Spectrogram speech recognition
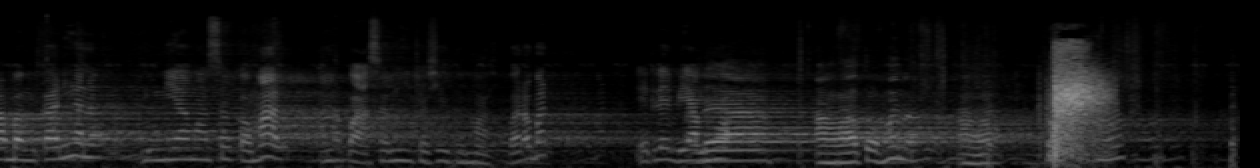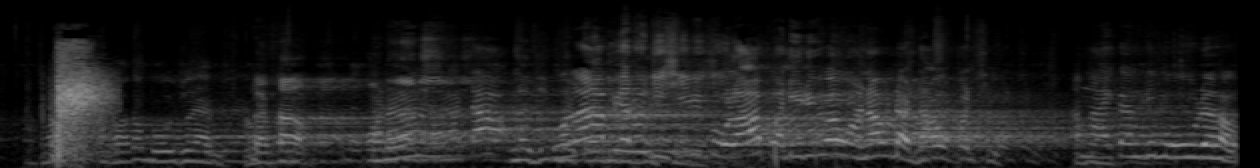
આ બંકાની હે ને દુનિયામાં છે કમાલ અને પાછળની થશે ધમાલ. બરાબર? એટલે બે આવા તો હે ને આવા આવા તો બહુ જોયા બતાવ. અને બોલા પેલું જીસીબી બોલા પડી રહ્યો વનાવ ડઢાવ પછી આ માયકાંથી બહુ ઉડાવ.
